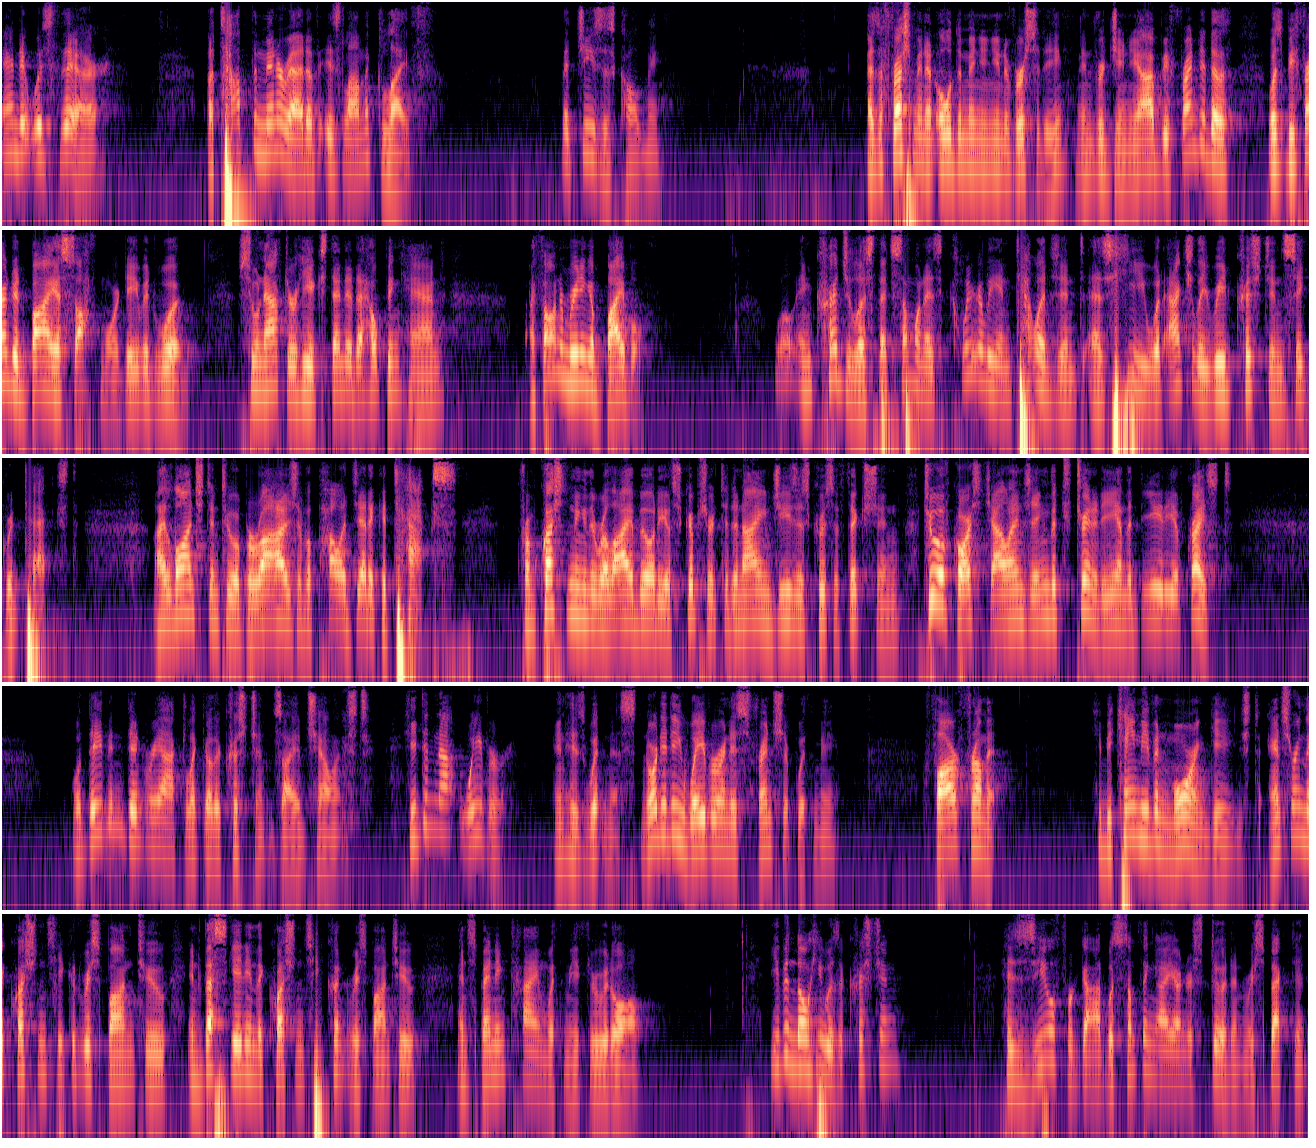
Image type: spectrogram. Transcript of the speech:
And it was there, atop the minaret of Islamic life, that Jesus called me. As a freshman at Old Dominion University in Virginia, I befriended a, was befriended by a sophomore, David Wood. Soon after, he extended a helping hand. I found him reading a Bible. Well, incredulous that someone as clearly intelligent as he would actually read Christian sacred text. I launched into a barrage of apologetic attacks from questioning the reliability of Scripture to denying Jesus' crucifixion to, of course, challenging the Trinity and the deity of Christ. Well, David didn't react like other Christians I had challenged. He did not waver in his witness, nor did he waver in his friendship with me. Far from it. He became even more engaged, answering the questions he could respond to, investigating the questions he couldn't respond to, and spending time with me through it all. Even though he was a Christian, his zeal for God was something I understood and respected.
